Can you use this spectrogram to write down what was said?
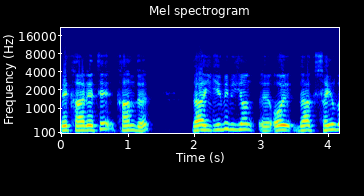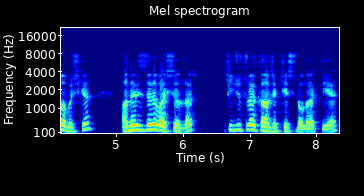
ve KRT kandı. Daha 20 milyon e, oy daha sayılmamışken analizlere başladılar. İkinci tura kalacak kesin olarak diye.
